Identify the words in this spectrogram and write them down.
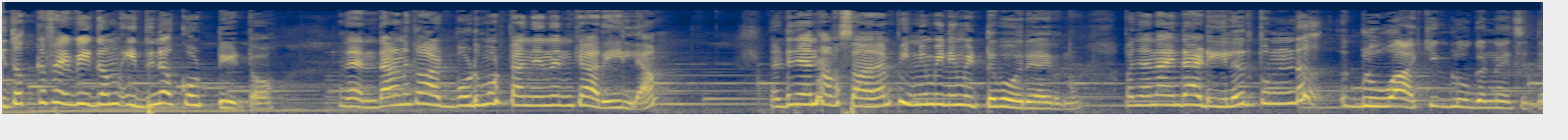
ഇതൊക്കെ ഫെവികം ഇതിനൊക്കെ ഒട്ടിട്ടോ? അതെന്താണ് കാർഡ്ബോർഡ് മുട്ടാഞ്ഞെന്ന് എനിക്കറിയില്ല. എന്നിട്ട് ഞാൻ അവസാനം പിന്നെയും പിന്നെയും വിട്ടു പോരുമായിരുന്നു അപ്പം ഞാൻ അതിന്റെ അടിയിൽ ഒരു തുണ്ട് ഗ്ലൂ ആക്കി ഗ്ലൂ ഗണ്ണ് വെച്ചിട്ട്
